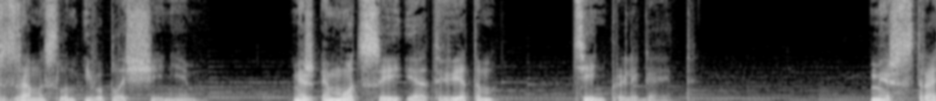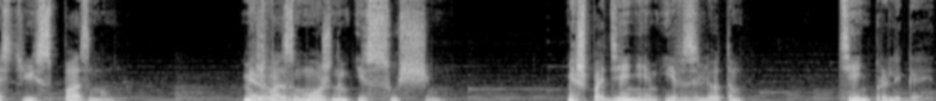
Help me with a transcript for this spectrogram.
замыслом и воплощением, меж эмоцией и ответом тень пролегает. Меж страстью и спазмом, меж возможным и сущим – Меж падением и взлетом тень пролегает.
